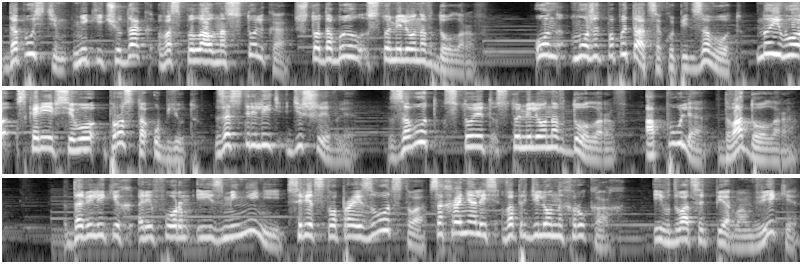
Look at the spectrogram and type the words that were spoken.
Допустим, некий чудак воспылал настолько, что добыл 100 миллионов долларов. Он может попытаться купить завод, но его, скорее всего, просто убьют. Застрелить дешевле. Завод стоит 100 миллионов долларов, а пуля 2 доллара. До великих реформ и изменений средства производства сохранялись в определенных руках, и в 21 веке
